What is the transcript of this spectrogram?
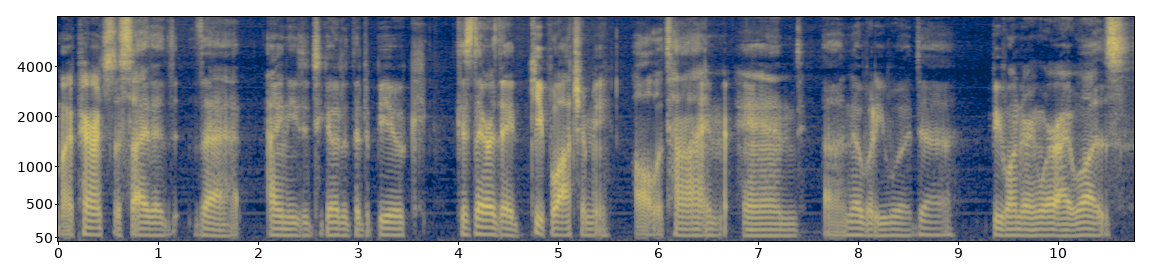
My parents decided that I needed to go to the Dubuque because there they'd keep watching me all the time and uh, nobody would uh, be wondering where I was.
